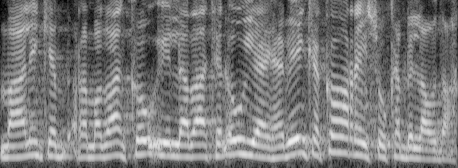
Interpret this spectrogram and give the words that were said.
maalinka ramadaan kow iyo labaatan ou yahay habeenka ka horeysuu ka bilowdaa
